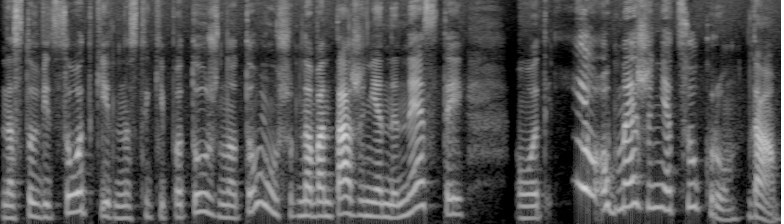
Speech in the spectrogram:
на 100%, настільки потужно, тому щоб навантаження не нести. От. І обмеження цукру. Да.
